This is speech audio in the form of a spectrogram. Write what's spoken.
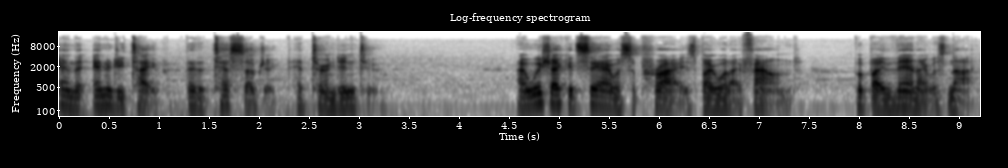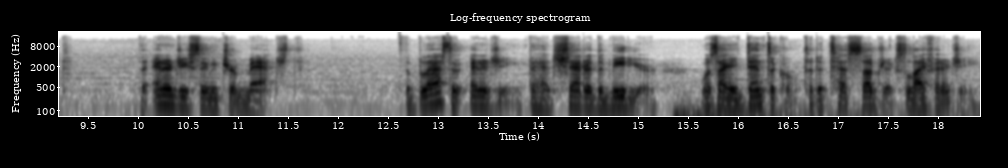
and the energy type that the test subject had turned into. I wish I could say I was surprised by what I found, but by then I was not. The energy signature matched. The blast of energy that had shattered the meteor was identical to the test subject's life energy.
